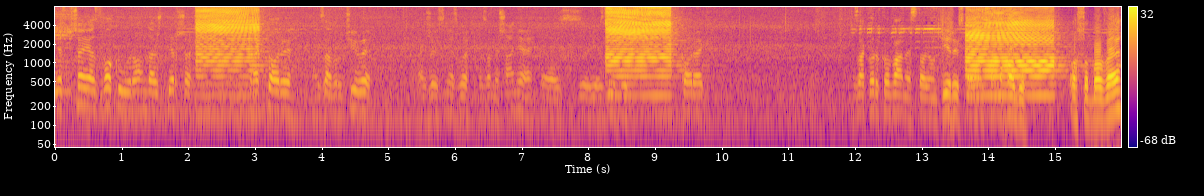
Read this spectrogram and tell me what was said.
Jest przejazd wokół ronda, już pierwsze traktory zawróciły, także jest niezłe zamieszanie, jest, jest duży korek. Zakorkowane stoją tiry, stoją samochody osobowe.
